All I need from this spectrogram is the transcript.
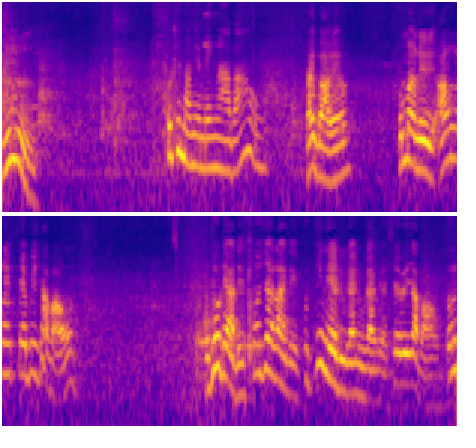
อืมဟုတ်ခင်မမြင်မင်္ဂလာပါဟုတ်လိုက်ပါလေကိုမလေးတွေအားလုံးလည်းဆက်ပေးကြပါဦး အချို့တွေကဒီ social live တွေကိုကြည့်နေတဲ့လူတိုင်းလူတိုင်းတွေ share ပေးကြပါဦးသုံး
